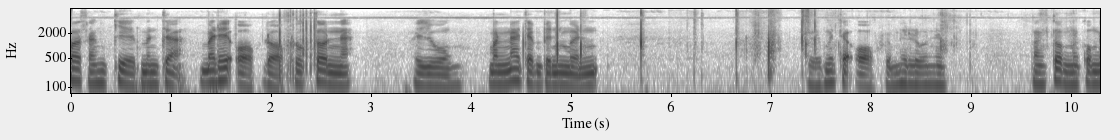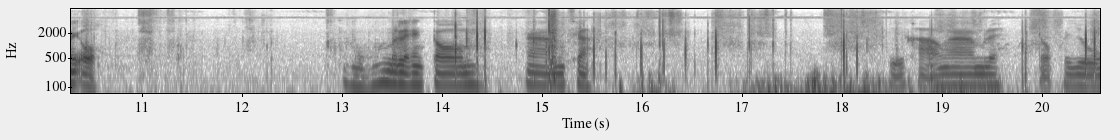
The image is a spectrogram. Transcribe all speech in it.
ข้อสังเกตมันจะไม่ได้ออกดอกทุกต้นนะพยูงมันน่าจะเป็นเหมือน หรือมันจะออกหรือไม่รู้นะบางต้นมันก็ไม่ออกโอ้โหแมลงตอมงามจ้ะสีขาวงามเลย ดอกพยูง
